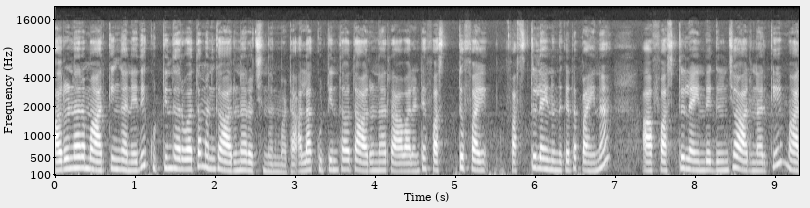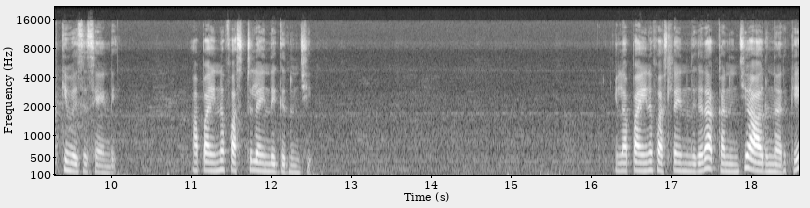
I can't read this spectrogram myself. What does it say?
ఆరున్నర మార్కింగ్ అనేది కుట్టిన తర్వాత మనకి ఆరున్నర వచ్చిందనమాట. అలా కుట్టిన తర్వాత ఆరున్నర రావాలంటే ఫస్ట్ ఫై ఫస్ట్ లైన్ ఉంది కదా పైన ఆ ఫస్ట్ లైన్ దగ్గర నుంచి ఆరున్నరకి మార్కింగ్ వేసేసేయండి. ఆ పైన ఫస్ట్ లైన్ దగ్గర నుంచి. ఇలా పైన ఫస్ట్ లైన్ ఉంది కదా అక్కడ నుంచి ఆరున్నరకి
